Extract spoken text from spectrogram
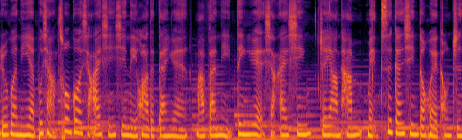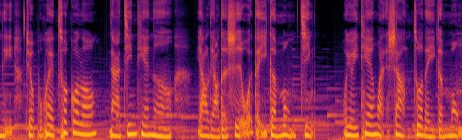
如果你也不想错过小爱心心里话的单元，麻烦你订阅小爱心，这样它每次更新都会通知你，就不会错过喽。那今天呢，要聊的是我的一个梦境。我有一天晚上做了一个梦，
